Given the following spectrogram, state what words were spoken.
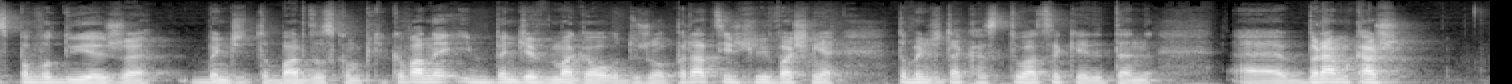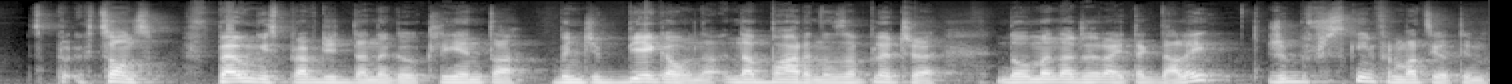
spowoduje, że będzie to bardzo skomplikowane i będzie wymagało dużo operacji, czyli właśnie to będzie taka sytuacja, kiedy ten e, bramkarz chcąc w pełni sprawdzić danego klienta, będzie biegał na, na bar, na zaplecze do menadżera i tak dalej, żeby wszystkie informacje o tym,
